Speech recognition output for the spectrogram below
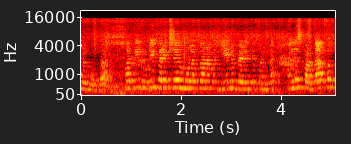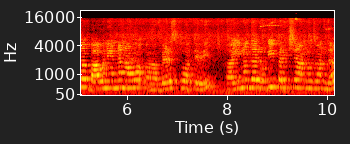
ಹೇಳ್ಬೋದಾ ಮತ್ತೆ ಈ ರೂಢಿ ಪರೀಕ್ಷೆ ಮೂಲಕ ನಮಗೆ ಏನು ಬೆಳೀತೈತೆ ಅಂದ್ರೆ ಒಂದು ಸ್ಪರ್ಧಾತ್ಮಕ ಭಾವನೆಯನ್ನ ನಾವು ಬೆಳೆಸ್ಕೋತೇವೆ ಇನ್ನೊಂದು ರೂಢಿ ಪರೀಕ್ಷೆ ಅನ್ನೋದು ಒಂದು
